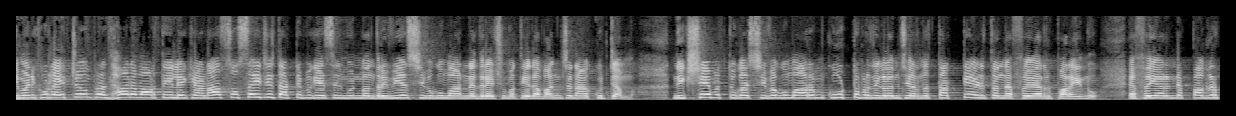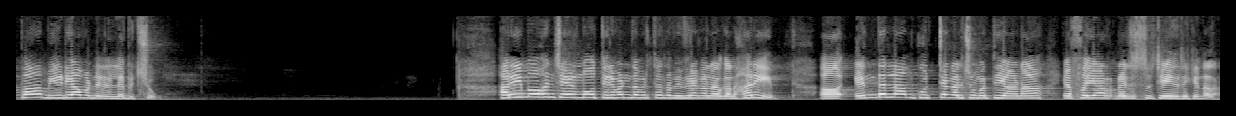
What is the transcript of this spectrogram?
ഈ മണിക്കൂറിലെ ഏറ്റവും പ്രധാന വാർത്തയിലേക്കാണ് സൊസൈറ്റി തട്ടിപ്പ് കേസിൽ മുൻ മന്ത്രി വി എസ് ശിവകുമാറിനെതിരെ ചുമത്തിയത് വഞ്ചനാ കുറ്റം നിക്ഷേപത്തുക ശിവകുമാറും കൂട്ടുപ്രതികളും ചേർന്ന് തട്ടിയെടുത്തെന്ന് എഫ്ഐആറിൽ പറയുന്നു. എഫ്ഐആറിന്റെ പകർപ്പ് മീഡിയ വണ്ണിന് ലഭിച്ചു. ഹരിമോഹൻ ചേർന്നു തിരുവനന്തപുരത്ത് നിന്ന് വിവരങ്ങൾ നൽകാൻ. ഹരി എന്തെല്ലാം കുറ്റങ്ങൾ ചുമത്തിയാണ് എഫ്ഐആർ രജിസ്റ്റർ ചെയ്തിരിക്കുന്നത്?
